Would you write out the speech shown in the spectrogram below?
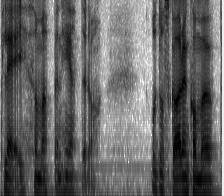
Play som appen heter då. Och då ska den komma upp.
